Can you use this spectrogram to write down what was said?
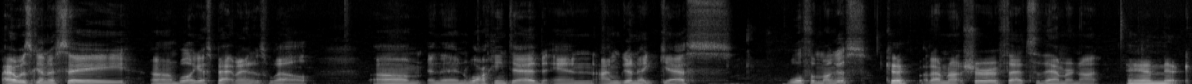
I was gonna say, um, well, I guess Batman as well, um, and then Walking Dead, and I'm gonna guess Wolf Among Us, Okay, but I'm not sure if that's them or not. and Nick.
